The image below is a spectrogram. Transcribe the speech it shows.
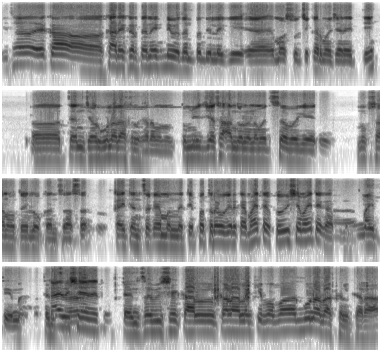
इथं एका कार्यकर्त्याने एक निवेदन पण दिलं की महसूलचे कर्मचारी आहेत ते त्यांच्यावर गुन्हा दाखल करा म्हणून. तुम्ही ज्याच्या आंदोलनामध्ये सहभागी आहेत नुकसान होतंय लोकांचं असं काही त्यांचं काय म्हणणं आहे? ते पत्र वगैरे काय माहिती आहे तो विषय माहिती आहे का? माहिती आहे काय त्यांचा- विषय आहे तो? त्यांचा विषय काल कळाला की बाबा गुन्हा दाखल करा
